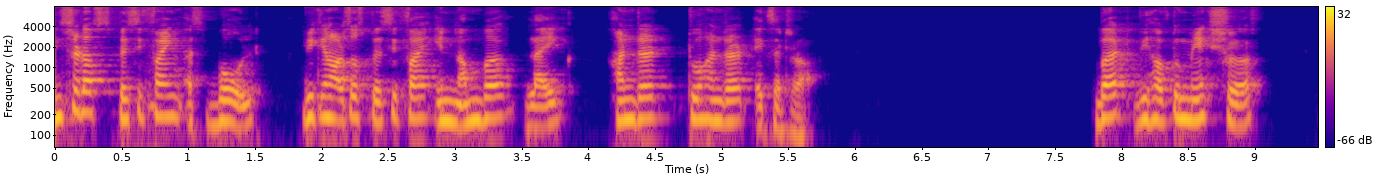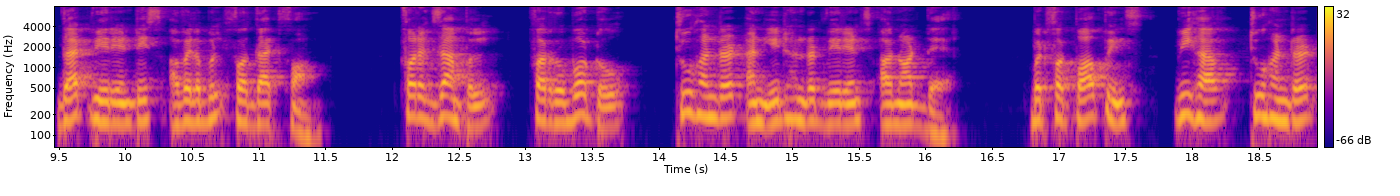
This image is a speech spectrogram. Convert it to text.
Instead of specifying as bold, we can also specify in number like 100, 200, etc. But we have to make sure that variant is available for that font. For example, for Roboto, 200 and 800 variants are not there. But for Poppins, we have 200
